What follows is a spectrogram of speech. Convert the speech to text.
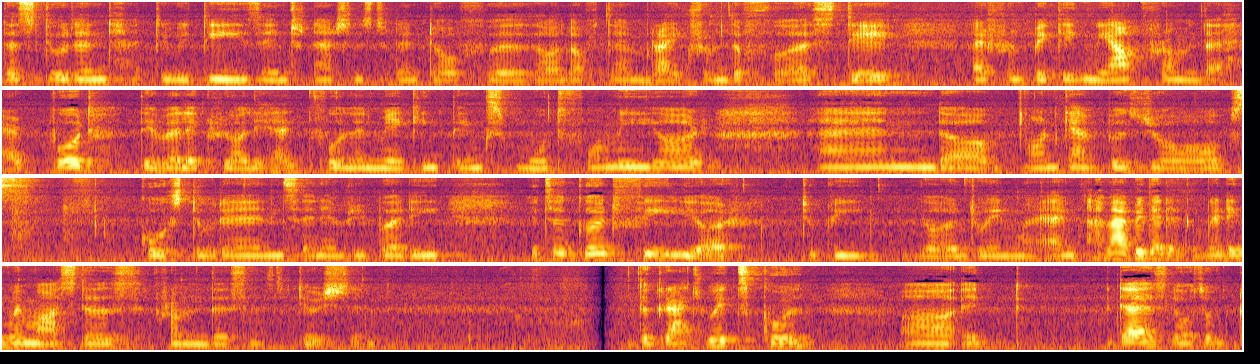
the student activities the international student office, all of them right from the first day right from picking me up from the airport they were like really helpful in making things smooth for me here. And uh, on campus jobs co-students and everybody it's a good feel here be here doing my I'm, I'm happy that I'm getting my master's from this institution. The graduate school uh, it has lots of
